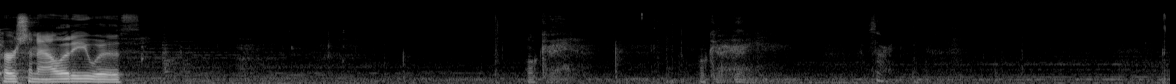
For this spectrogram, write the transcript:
personality with... Okay. Okay, hey. I'm sorry. I'm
